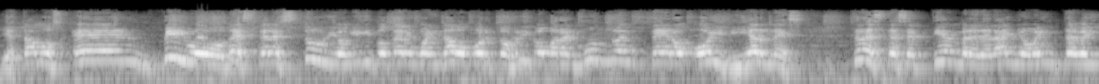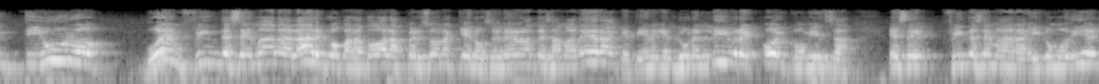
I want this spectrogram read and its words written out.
y estamos en vivo desde el estudio Guiguito Otero en Guaynabo, Puerto Rico para el mundo entero. Hoy viernes 3 de septiembre del año 2021. Buen fin de semana largo para todas las personas que lo celebran de esa manera, que tienen el lunes libre. Hoy comienza ese fin de semana y como dije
